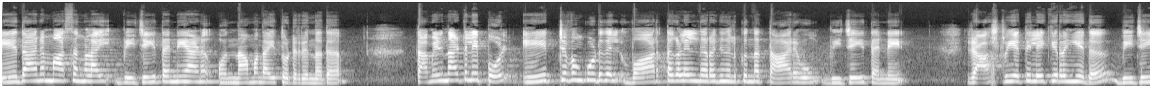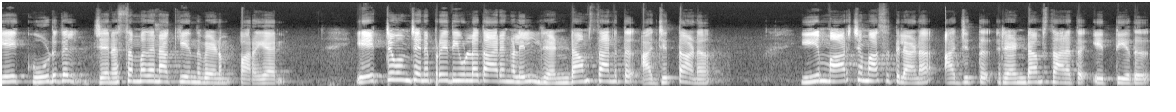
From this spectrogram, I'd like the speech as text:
ഏതാനും മാസങ്ങളായി വിജയ് തന്നെയാണ് ഒന്നാമതായി തുടരുന്നത്. തമിഴ്നാട്ടിൽ ഇപ്പോൾ ഏറ്റവും കൂടുതൽ വാർത്തകളിൽ നിറഞ്ഞു നിൽക്കുന്ന താരവും വിജയ് തന്നെ. രാഷ്ട്രീയത്തിലേക്ക് ഇറങ്ങിയത് വിജയെ കൂടുതൽ ജനസമ്മതനാക്കിയെന്ന് വേണം പറയാൻ. ഏറ്റവും ജനപ്രീതിയുള്ള താരങ്ങളിൽ രണ്ടാം സ്ഥാനത്ത് അജിത്താണ്. ഈ മാർച്ച് മാസത്തിലാണ് അജിത്ത് രണ്ടാം സ്ഥാനത്ത് എത്തിയത്.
